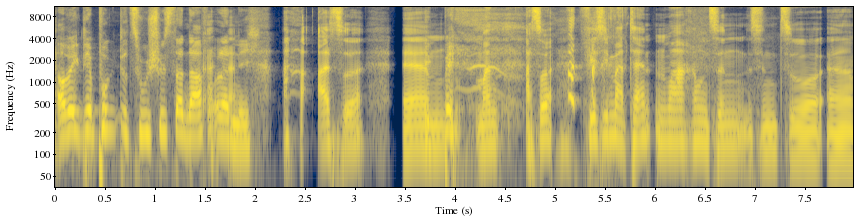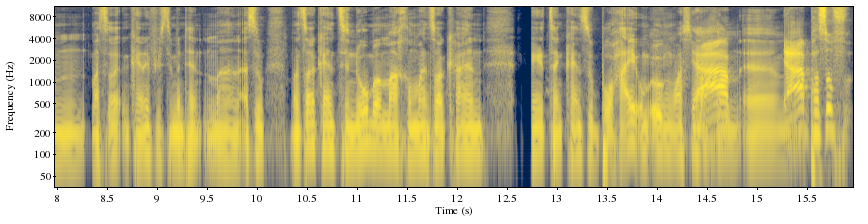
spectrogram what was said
ob ich dir Punkte zuschüstern darf oder nicht. Also, ähm, man, also Fisimatenten machen sind, sind so, ähm, man soll keine Fisimatenten machen. Also man soll kein Zinnober machen, man soll kein, kein, kein so Bohai um irgendwas Ja, machen. Ähm, Ja, pass auf.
